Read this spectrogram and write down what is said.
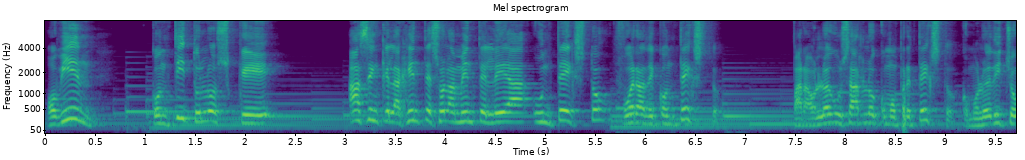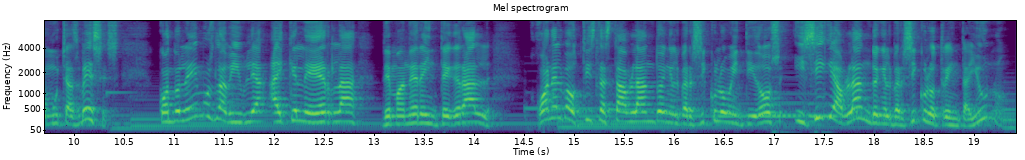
o bien con títulos que hacen que la gente solamente lea un texto fuera de contexto, para luego usarlo como pretexto, como lo he dicho muchas veces. Cuando leemos la Biblia hay que leerla de manera integral. Juan el Bautista está hablando en el versículo 22 y sigue hablando en el versículo 31.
